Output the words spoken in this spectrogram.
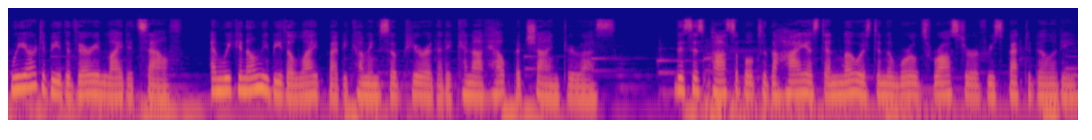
We are to be the very light itself, and we can only be the light by becoming so pure that it cannot help but shine through us. This is possible to the highest and lowest in the world's roster of respectability.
